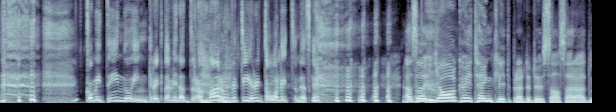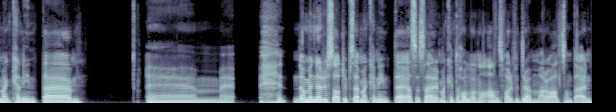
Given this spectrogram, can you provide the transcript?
Kom inte in och inkräkta mina drömmar och bete dig dåligt. Alltså, jag har ju tänkt lite på det där du sa, så här, att man kan inte... ehm, ja, men när du sa typ så här, man kan inte alltså så här, man kan inte hålla någon ansvarig för drömmar och allt sånt där.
